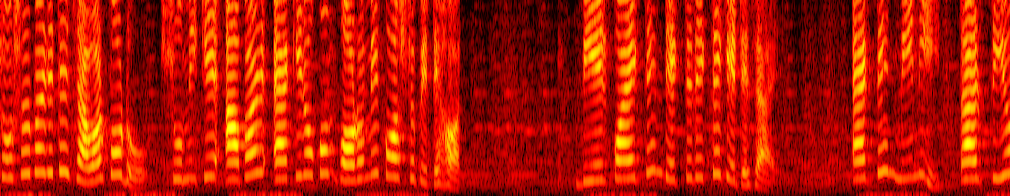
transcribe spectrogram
শ্বশুর বাড়িতে যাওয়ার পরও সুমিকে আবার একই রকম গরমে কষ্ট পেতে হয়। বিয়ের কয়েকদিন দেখতে দেখতে কেটে যায়। একদিন মিনি তার প্রিয়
